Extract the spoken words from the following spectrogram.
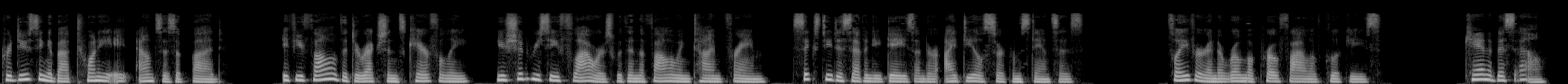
producing about 28 ounces of bud. If you follow the directions carefully, you should receive flowers within the following time frame 60 to 70 days under ideal circumstances. Flavor and aroma profile of Glookies. Cannabis L.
